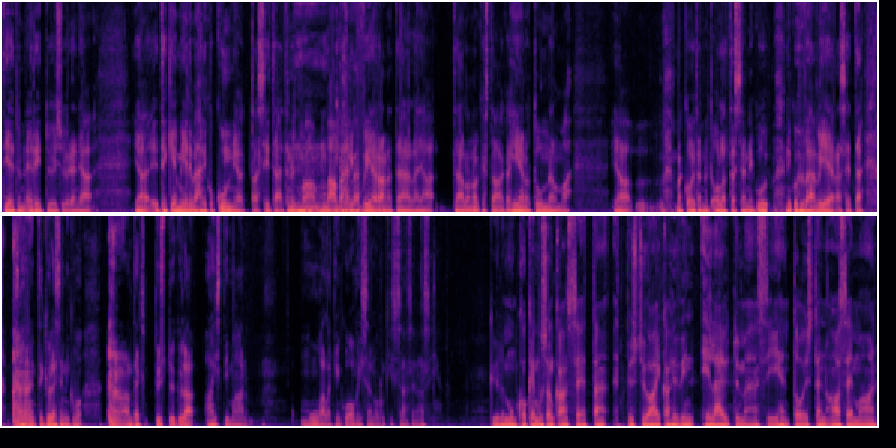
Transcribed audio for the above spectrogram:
tietyn erityisyyden ja, ja tekee mieli vähän niin kuin kunnioittaa sitä, että nyt mm, mä, oon, mä oon vähän niin kuin vieraana täällä ja täällä on oikeastaan aika hieno tunnelma ja mä koitan nyt olla tässä niin kuin, niin kuin hyvä vieras, että, että kyllä se niin kuin, anteeksi, pystyy kyllä aistimaan muuallakin kuin omissa nurkissaan se asia. Kyllä mun kokemus on myös se, että, että pystyy aika hyvin eläytymään siihen toisten asemaan,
